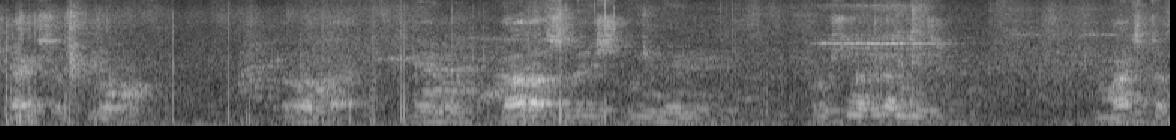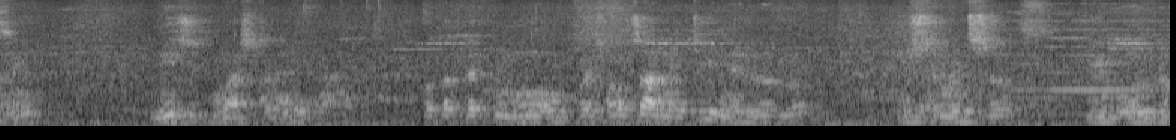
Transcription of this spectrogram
థ్యాంక్స్ చెప్తున్నాను తర్వాత నేను దారా సురేష్ నేను ప్రొఫెషనల్గా మ్యూజిక్ మాస్టర్ని మ్యూజిక్ మాస్టర్ని ఒక థర్టీ ము- ముప్పై సంవత్సరాల నుంచి నెల్లూరులో ఇన్స్ట్రుమెంట్స్ కీబోర్డు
